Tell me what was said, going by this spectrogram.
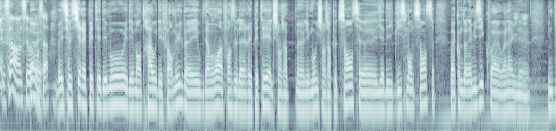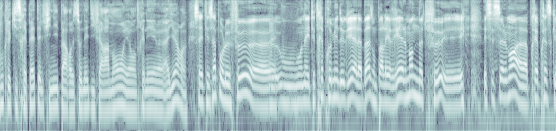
C'est ça, hein, c'est vraiment Ouais. ça. Mais c'est aussi répéter des mots et des mantras ou des formules. bah, et au bout d'un moment, à force de les répéter, elles changent un peu- les mots ils changent un peu de sens. euh, Il y a des glissements de sens, bah, comme dans la musique, quoi. Voilà, une, une boucle qui se répète, elle finit par euh, sonner différemment et entraîner euh, ailleurs. Ça a été ça pour le feu, euh, Ouais. où on a été très premier degré à la base, on parlait réellement de notre feu, et, et c'est seulement euh, après presque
